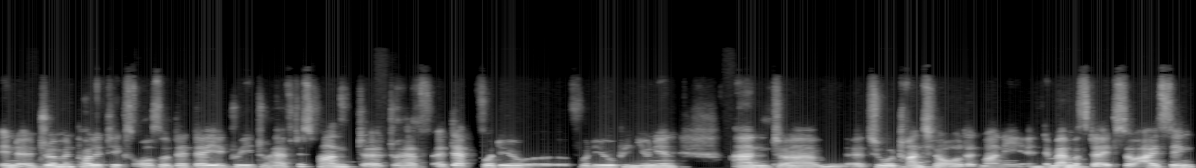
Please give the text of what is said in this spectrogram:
in uh, German politics also that they agreed to have this fund, uh, to have a debt for the, for the European Union and um, to transfer all that money in the member states. So I think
